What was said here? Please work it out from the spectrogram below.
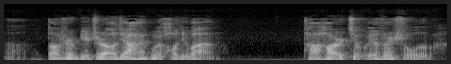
啊，当时比指导价还贵好几万呢。他好像是九月份收的吧？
